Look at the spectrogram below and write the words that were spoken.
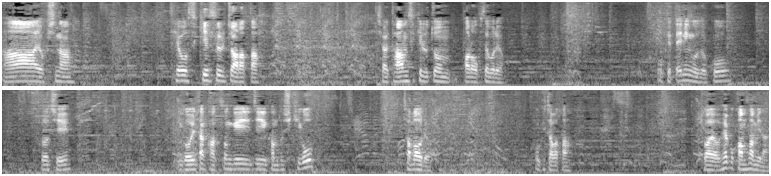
아, 역시나. 태오 스킬 쓸 줄 알았다. 제가 다음 스킬로 좀 바로 없애버려. 오케이, 때린 거 좋고. 그렇지. 이거 일단 각성 게이지 감소시키고, 잡아버려. 오케이, 잡았다. 좋아요. 회복 감사합니다.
